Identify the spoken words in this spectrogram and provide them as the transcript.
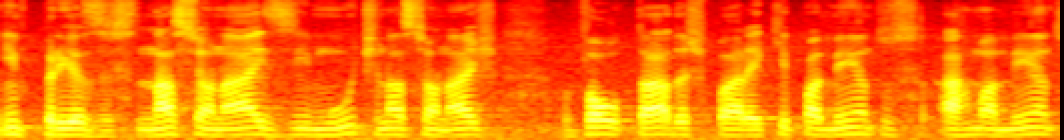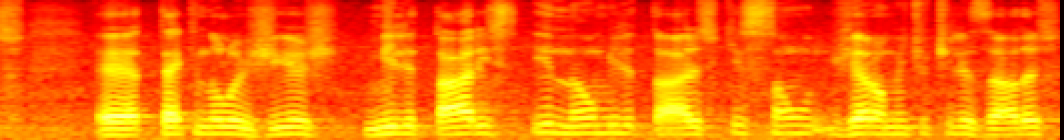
empresas nacionais e multinacionais voltadas para equipamentos, armamentos, é, tecnologias militares e não militares que são geralmente utilizadas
